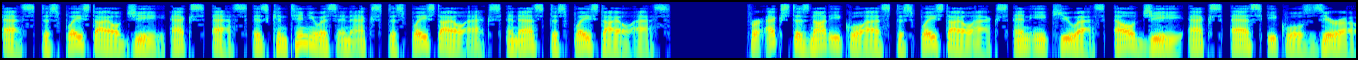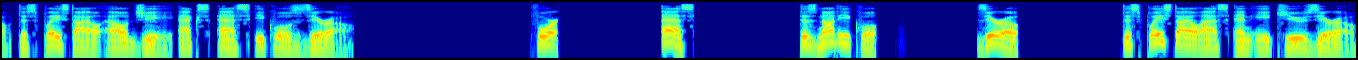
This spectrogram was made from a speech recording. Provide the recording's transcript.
s display style g x s is continuous in x display style x and s display style s. For x does not equal s display style x neqs lg x s equals zero display style lg x s equals zero. For s does not equal zero display style s neq zero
